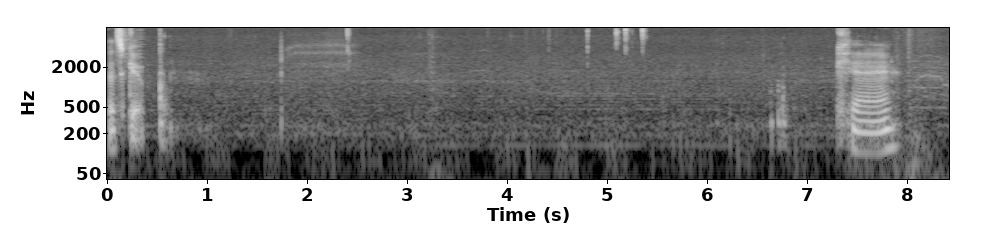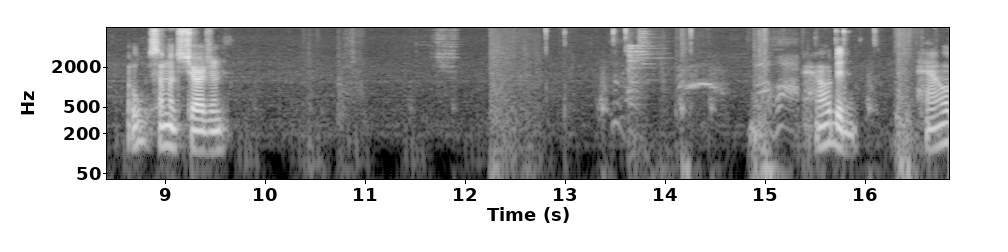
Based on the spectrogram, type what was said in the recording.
let's go. Okay. Oh, someone's charging. How did... How...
